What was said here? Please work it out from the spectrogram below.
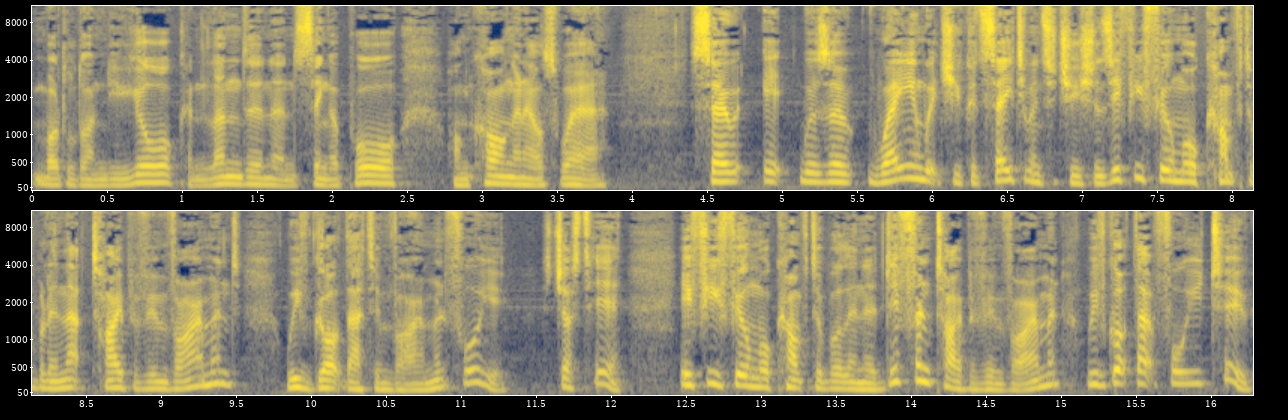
modelled on New York and London and Singapore, Hong Kong, and elsewhere. So it was a way in which you could say to institutions, if you feel more comfortable in that type of environment, we've got that environment for you just here. If you feel more comfortable in a different type of environment, we've got that for you too.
